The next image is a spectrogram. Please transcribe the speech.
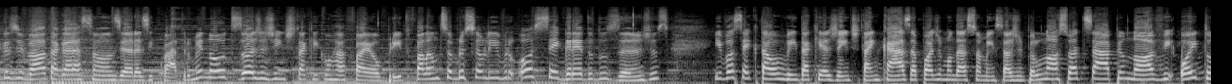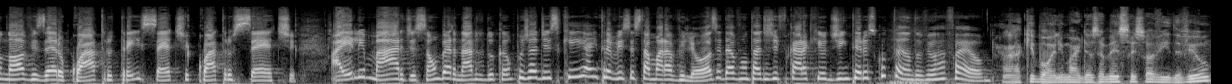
Amigos, de volta. Agora são 11 horas e 4 minutos. Hoje a gente está aqui com o Rafael Brito falando sobre o seu livro O Segredo dos Anjos. E você que está ouvindo aqui a gente, está em casa, pode mandar sua mensagem pelo nosso WhatsApp, o 989043747. A Elimar, de São Bernardo do Campo, já disse que a entrevista está maravilhosa e dá vontade de ficar aqui o dia inteiro escutando, viu, Rafael? Ah, que bom, Elimar. Deus abençoe sua vida, viu?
